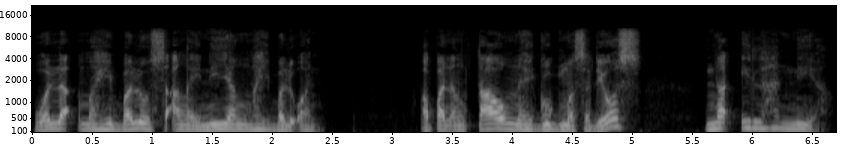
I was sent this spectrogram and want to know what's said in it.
wala mahibalo sa angay niyang mahibaluan. Apan ang taong nahigugma sa Dios, nailhan niya.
